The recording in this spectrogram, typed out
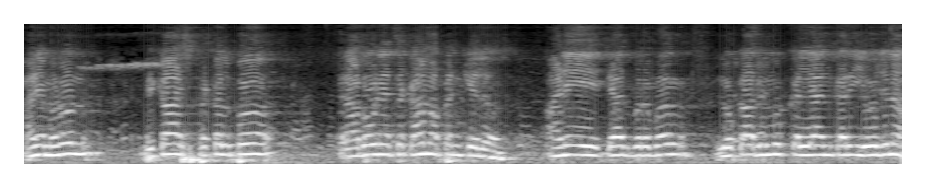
आणि म्हणून विकास प्रकल्प राबवण्याचं काम आपण केलं. आणि त्याचबरोबर लोकाभिमुख कल्याणकारी योजना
